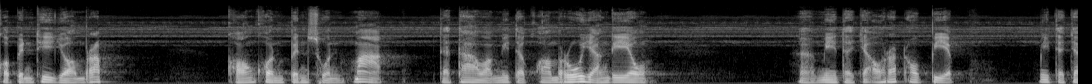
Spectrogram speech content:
ก็เป็นที่ยอมรับของคนเป็นส่วนมาก แต่ถ้าว่ามีแต่ความรู้อย่างเดียวมีแต่จะเอารัดเอาเปรียบ มีแต่จะ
